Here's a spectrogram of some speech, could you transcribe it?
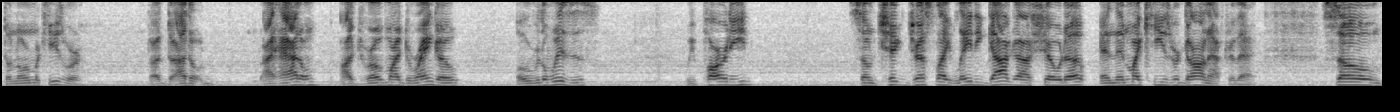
Don't know where my keys were. I, I don't. I had them. I drove my Durango over the Wiz's. We partied. Some chick dressed like Lady Gaga showed up, and then my keys were gone after that. So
